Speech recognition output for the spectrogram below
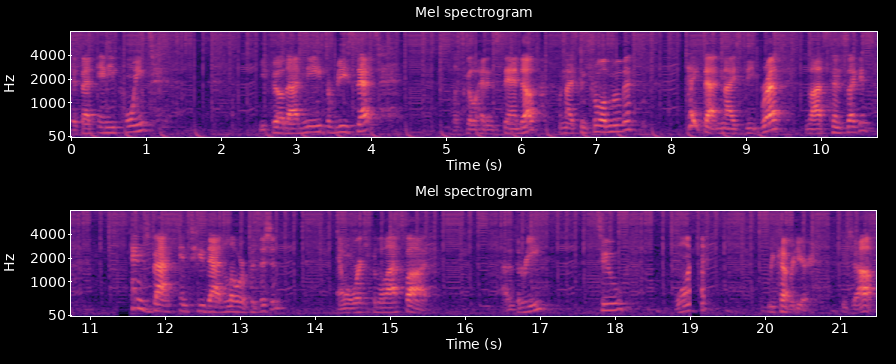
If at any point you feel that need to reset, let's go ahead and stand up. A nice controlled movement. Take that nice deep breath. Last 10 seconds. Hinge back into that lower position. And we're working for the last five. Three, two, one. Recover here. Good job.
